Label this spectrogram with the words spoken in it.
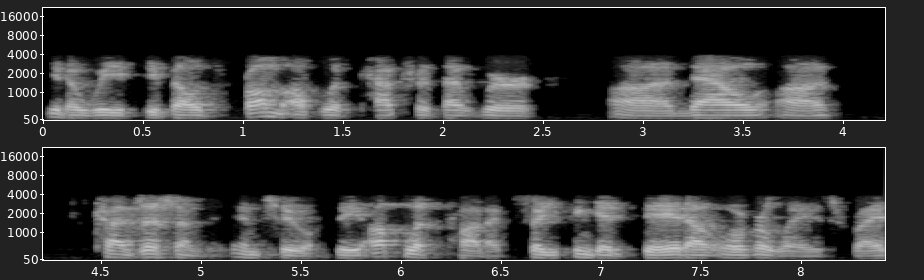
you know we developed from uplift capture that we're uh, now uh, transitioned into the uplift product. So you can get data overlays right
